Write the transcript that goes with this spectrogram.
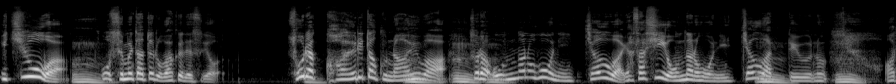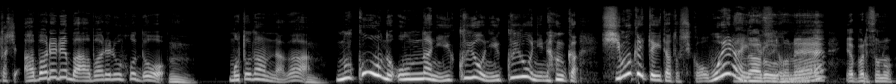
一応は、うん。を責め立てるわけですよ。そりゃ帰りたくないわ、うん。うん。そりゃ女の方に行っちゃうわ。優しい女の方に行っちゃうわっていうの、うん。私暴れれば暴れるほどうん元旦那がうん。向こうの女に行くように行くようになんか仕向けていたとしか思えないんですよね。どね。やっぱりその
